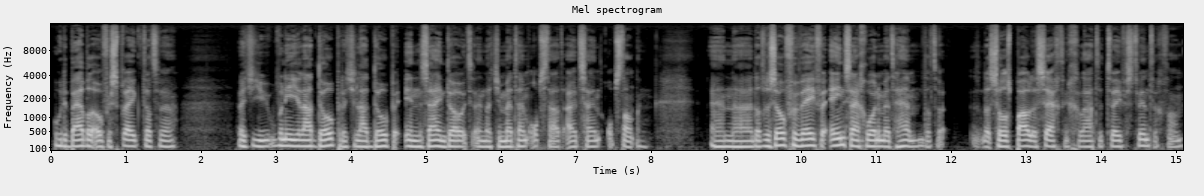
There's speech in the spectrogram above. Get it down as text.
hoe de Bijbel over spreekt. Dat we, weet je, wanneer je laat dopen, dat je laat dopen in zijn dood en dat je met hem opstaat uit zijn opstanding. En eh, dat we zo verweven één zijn geworden met hem, dat we, dat, zoals Paulus zegt in Galaten 2 vers 20 van,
